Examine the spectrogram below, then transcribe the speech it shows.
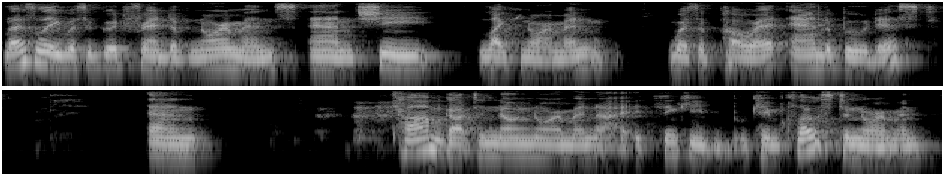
Leslie was a good friend of Norman's, and she, like Norman, was a poet and a Buddhist. And Tom got to know Norman, I think he became close to Norman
